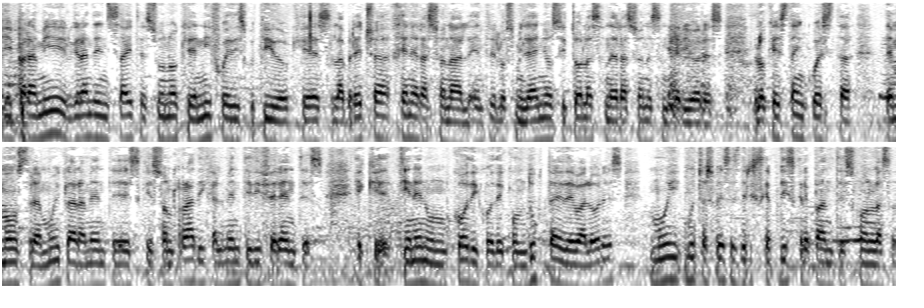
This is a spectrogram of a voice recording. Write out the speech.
Y para mí el gran insight es uno que ni fue discutido, que es la brecha generacional entre los milenios y todas las generaciones anteriores. Lo que esta encuesta demuestra muy claramente es que son radicalmente diferentes y que tienen un código de conducta y de valores muy muchas veces discre- discrepantes con las eh,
